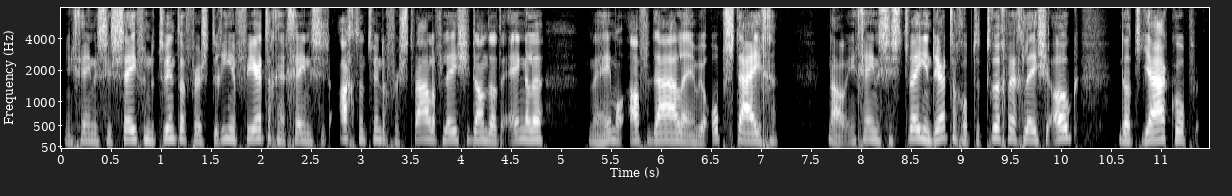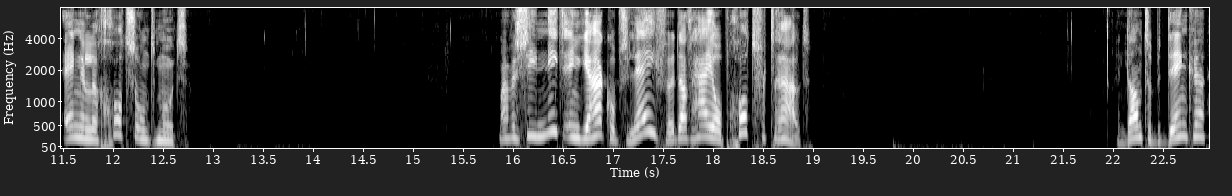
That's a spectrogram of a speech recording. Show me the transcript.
In Genesis 27, vers 43 en Genesis 28, vers 12 lees je dan dat engelen van de hemel afdalen en weer opstijgen. Nou, in Genesis 32 op de terugweg lees je ook dat Jacob engelen gods ontmoet. Maar we zien niet in Jacobs leven dat hij op God vertrouwt. En dan te bedenken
